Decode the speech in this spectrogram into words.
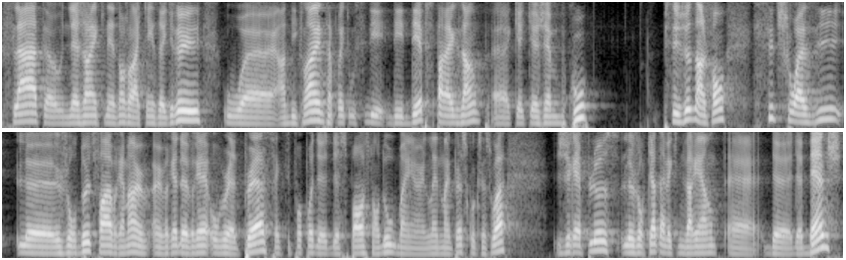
flat, ou une légère inclinaison genre à 15 degrés ou euh, en decline. Ça pourrait être aussi des, dips par exemple euh, que, j'aime beaucoup. Puis c'est juste dans le fond, si tu choisis le jour 2 de faire vraiment un, vrai de vrai overhead press, fait que tu pas, pas de, de support sur ton dos ou ben un landmine press ou quoi que ce soit, j'irais plus le jour 4 avec une variante de bench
